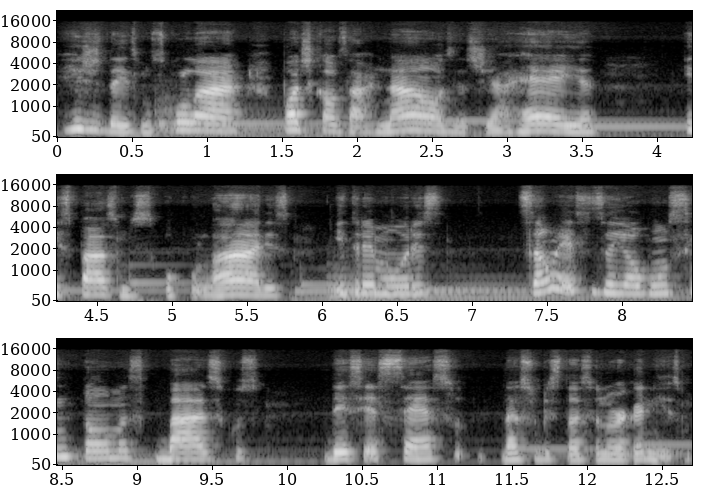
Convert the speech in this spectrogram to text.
rigidez muscular, pode causar náuseas, diarreia, espasmos oculares e tremores são esses aí alguns sintomas básicos desse excesso da substância no organismo.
